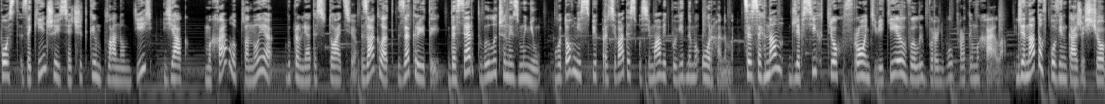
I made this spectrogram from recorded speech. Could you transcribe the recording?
пост закінчується чітким планом дій, як Михайло планує виправляти ситуацію. Заклад закритий, десерт вилучений з меню, готовність співпрацювати з усіма відповідними органами. Це сигнал для всіх трьох фронтів, які вели боротьбу проти Михайла. Для натовпу він каже, що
